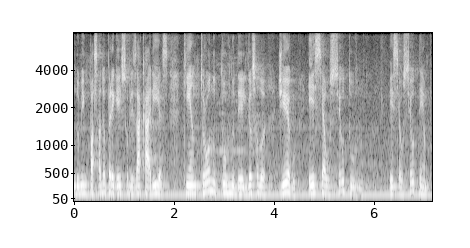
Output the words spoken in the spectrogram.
domingo passado eu preguei sobre Zacarias, que entrou no turno dele. Deus falou: Diego, esse é o seu turno. Esse é o seu tempo.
